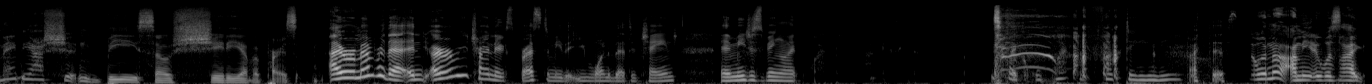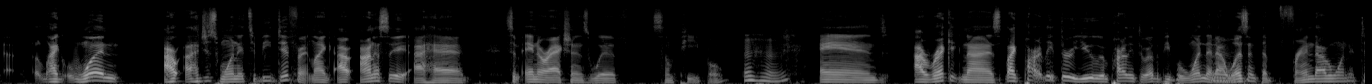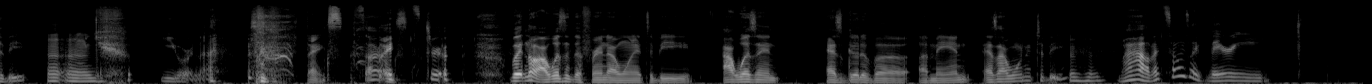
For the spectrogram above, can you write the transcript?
maybe I shouldn't be so shitty of a person. I remember that, and I remember you trying to express to me that you wanted that to change, and me just being like, "What the fuck is he talking about? Like, what the fuck do you mean by this?" Well, no, I mean, it was like, like one, I, I just wanted to be different. Like, I honestly, I had some interactions with some people, Mm-hmm. and I recognized, like, partly through you and partly through other people, one that I Mm. wasn't the friend I wanted to be. Mm-mm. You, you are not. Thanks. Sorry, Thanks. it's true. But no, I wasn't the friend I wanted to be. I wasn't as good of a, a man as I wanted to be. Mm-hmm. Wow, that sounds like very,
